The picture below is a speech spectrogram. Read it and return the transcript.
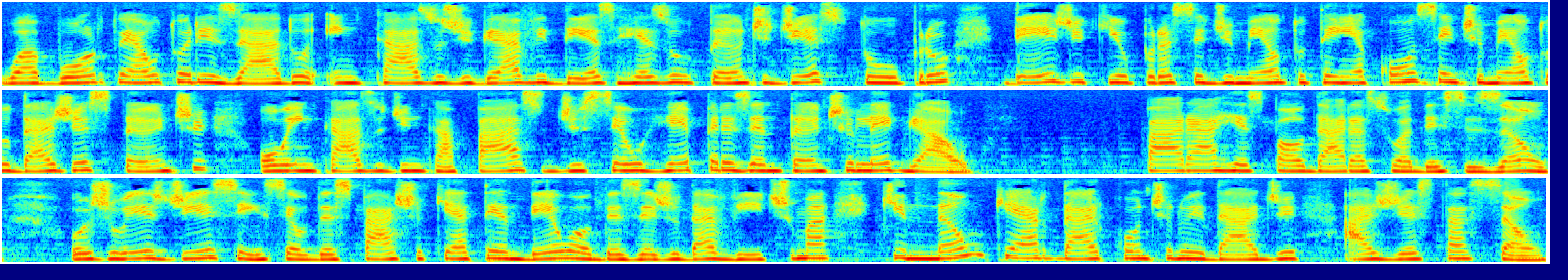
o aborto é autorizado em casos de gravidez resultante de estupro, desde que o procedimento tenha consentimento da gestante ou em caso de incapaz de seu representante legal. Para respaldar a sua decisão, o juiz disse em seu despacho que atendeu ao desejo da vítima, que não quer dar continuidade à gestação.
